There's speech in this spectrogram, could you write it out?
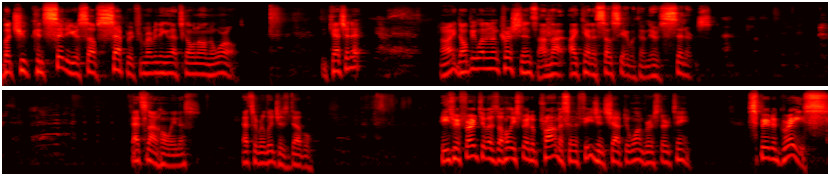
but you consider yourself separate from everything that's going on in the world. You catching it? All right, don't be one of them Christians. I'm not, I can't associate with them. They're sinners. That's not holiness. That's a religious devil. He's referred to as the Holy Spirit of promise in Ephesians chapter 1, verse 13. Spirit of grace,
